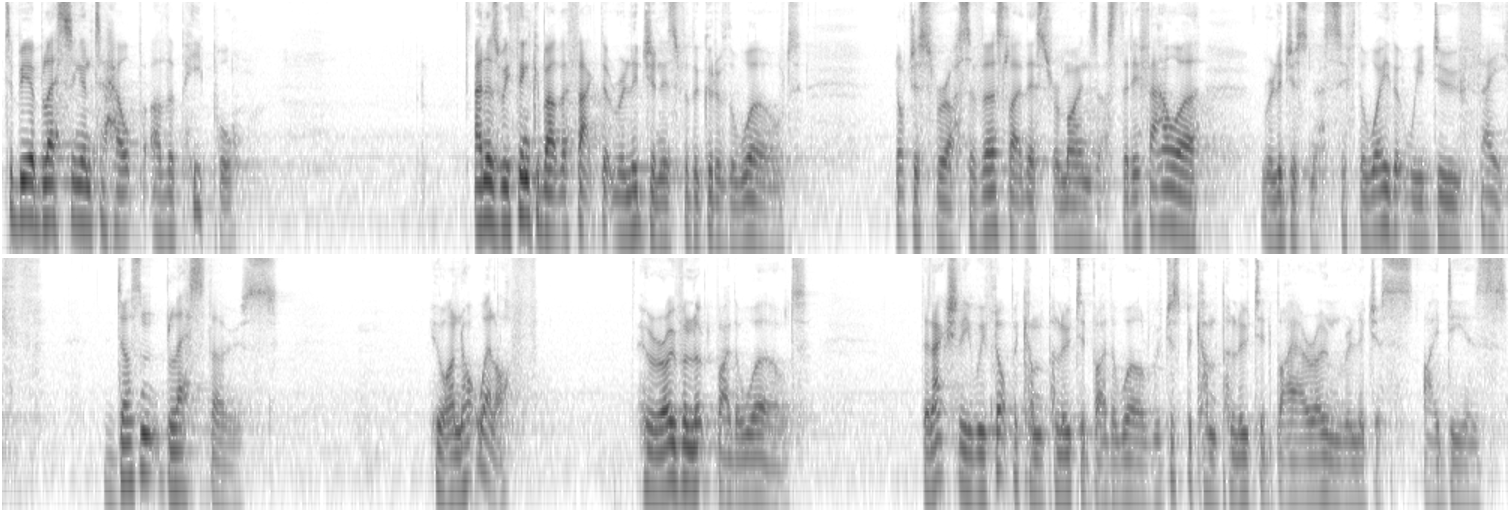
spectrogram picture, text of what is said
to be a blessing and to help other people. And as we think about the fact that religion is for the good of the world, not just for us, a verse like this reminds us that if our religiousness, if the way that we do faith doesn't bless those who are not well off, who are overlooked by the world, then actually we've not become polluted by the world. We've just become polluted by our own religious ideas,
